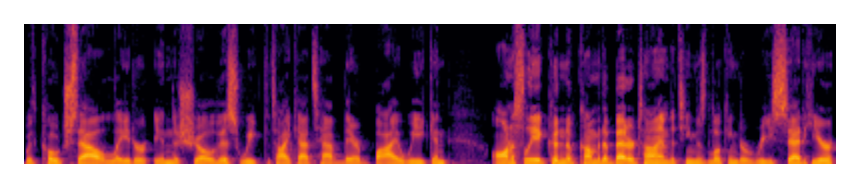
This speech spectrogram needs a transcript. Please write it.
with Coach Sal later in the show. This week, the Ticats have their bye week, and honestly, it couldn't have come at a better time. The team is looking to reset here,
